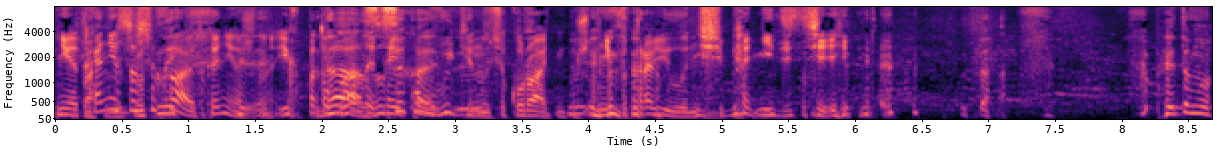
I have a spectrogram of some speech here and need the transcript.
Нет, они засыхают, конечно. Их потом Да, главное тайком засыхают. выкинуть аккуратненько, чтобы не потравило ни себя, ни детей. Поэтому,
